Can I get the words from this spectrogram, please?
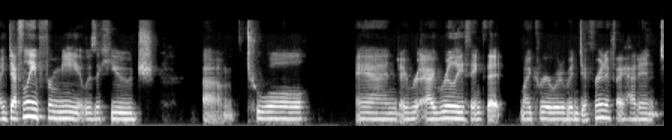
I definitely, for me, it was a huge um, tool. And I, re- I really think that my career would have been different if I hadn't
